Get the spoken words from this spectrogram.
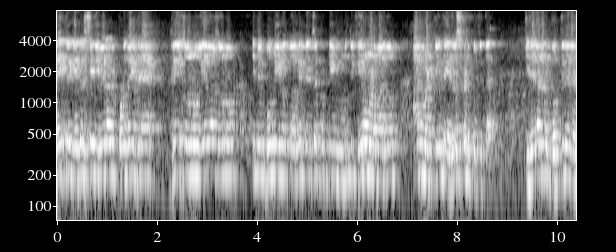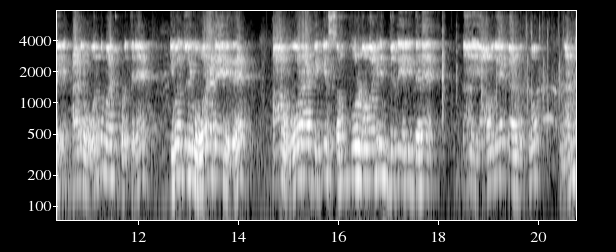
ರೈತರಿಗೆ ಎದುರಿಸಿ ನೀವೇನಾದ್ರು ಕೊಡದೇ ಇದ್ರೆ ಗ್ರೀನ್ ಝೋನು ಯೆಲ್ಲೋ ಝೋನು ನಿಮಗೆ ಭೂಮಿ ಇವತ್ತು ಅಗ್ರಿಕಲ್ಚರ್ ದುಡ್ಡು ಮುಂದಕ್ಕೆ ಏನು ಮಾಡಬಾರ್ದು, ಹಾಗೆ ಮಾಡ್ತೀವಿ ಅಂತ ಎದುರಿಸ್ಕೊಂಡು ಕೂತಿದ್ದಾರೆ. ಇದೆಲ್ಲ ನನಗೆ ಗೊತ್ತಿದೆ ನನಗೆ. ಆದ್ರೆ ಒಂದು ಮಾತು ಕೊಡ್ತೇನೆ, ಇವತ್ತು ನಿಮ್ಮ ಹೋರಾಟ ಏನಿದೆ, ಆ ಹೋರಾಟಕ್ಕೆ ಸಂಪೂರ್ಣವಾಗಿ ನಿಮ್ ಜೊತೆಯಲ್ಲಿದ್ದೇನೆ ನಾನು ಯಾವುದೇ ಕಾರಣಕ್ಕೂ ನನ್ನ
